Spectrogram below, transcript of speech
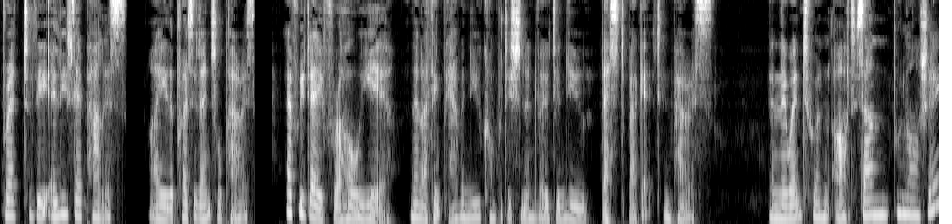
bread to the Elysee Palace, i.e., the presidential Paris, every day for a whole year. And then I think they have a new competition and vote a new best baguette in Paris. Then they went to an artisan boulanger,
